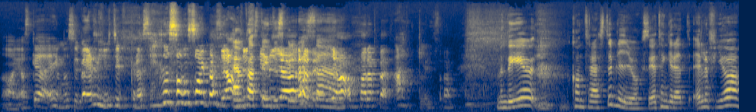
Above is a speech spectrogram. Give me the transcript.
ja, jag ska hem och supa. Jag skulle typ kunna säga en sån sak fast jag aldrig skulle göra det. Ja, bara för att liksom. Men det är, kontraster blir ju också, jag tänker att, eller för jag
